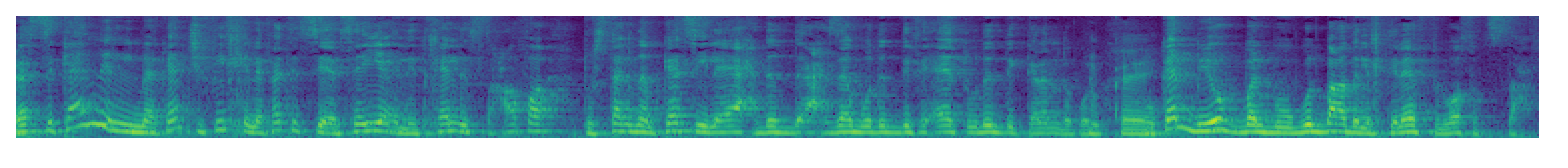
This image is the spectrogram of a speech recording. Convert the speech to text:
بس كان ما كانش فيه الخلافات السياسية اللي تخلي الصحافة تستخدم كسلاح ضد أحزاب وضد فئات وضد الكلام ده كله. وكان بيقبل بوجود بعض الاختلاف في الوسط الصحفي.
